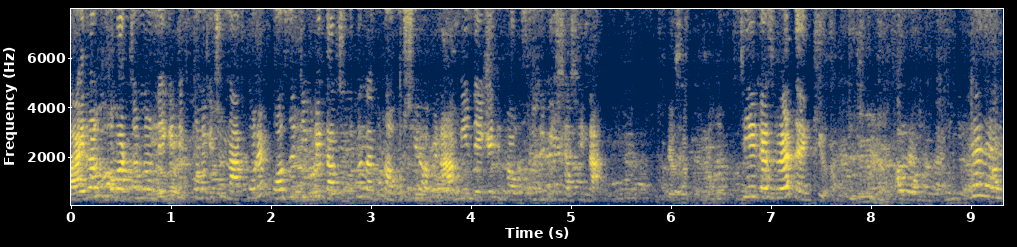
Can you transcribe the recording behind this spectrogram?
ভাইরাল হওয়ার জন্য নেগেটিভ কোনো কিছু না করে পজিটিভলি কাজ করতে থাকুন অবশ্যই হবে না। আমি নেগেটিভ অবস্থাতে বিশ্বাসী না। ঠিক আছে ভাইয়া থ্যাংক ইউ হ্যাঁ হ্যাঁ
